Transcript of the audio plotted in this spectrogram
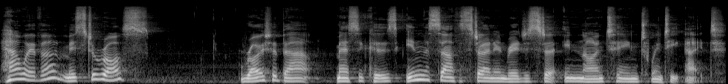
However, Mr Ross wrote about massacres in the South Australian Register in 1928.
